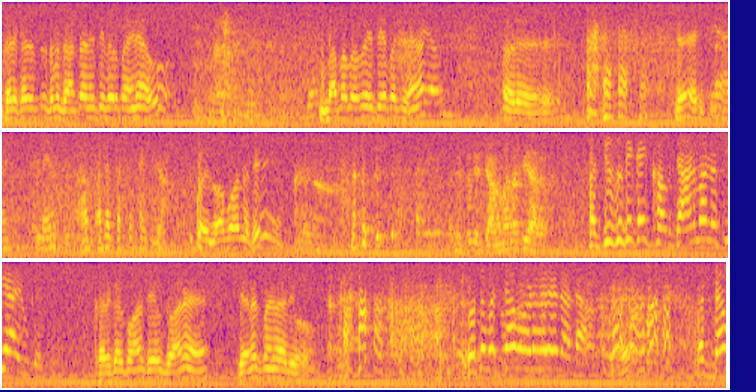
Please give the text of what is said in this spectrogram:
ખરેખર તમે જાણતા નહીં તે પેલા પહેણે આવું? બાબા બાબા તે પછી અરે કોઈ લોબો નથી? હજી સુધી જાણમાં નથી આવ્યો. હજુ સુધી કઈ જાણમાં નથી આવ્યું કે છે. ખરેખર કોણ છે એવું જાણે તેને જ પહેરવા દેવો તો તો બધા ઓળહરે દાદા. બધા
